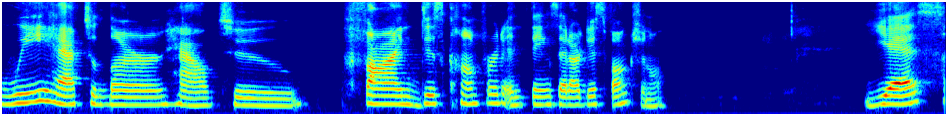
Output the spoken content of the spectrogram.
we have to learn how to find discomfort in things that are dysfunctional. Yes,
